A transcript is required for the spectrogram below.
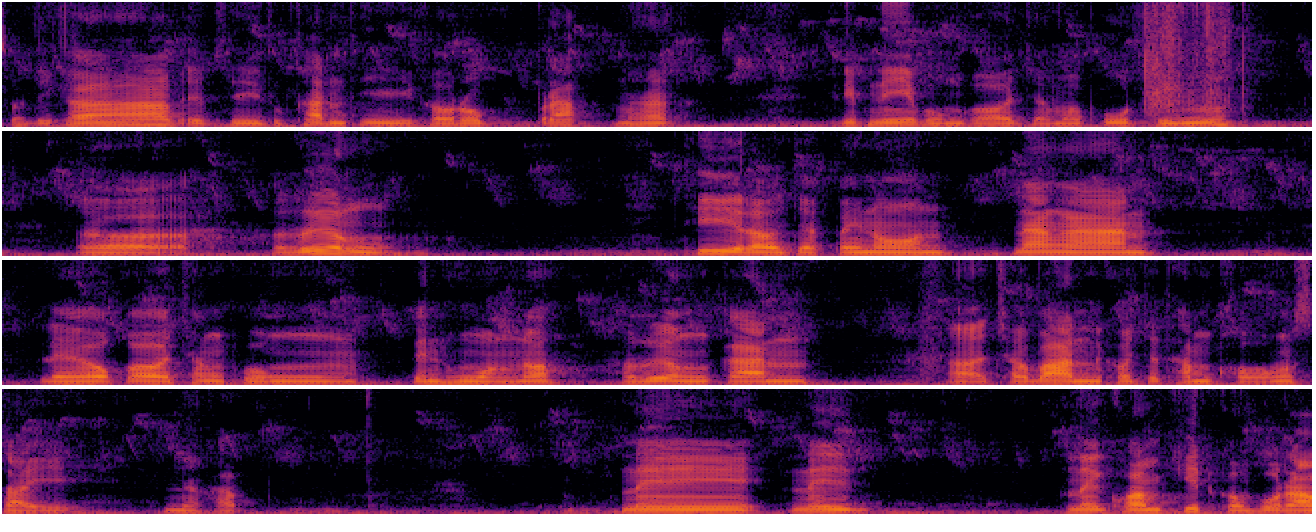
สวัสดีครับ FC ทุกท่านที่เคารพรักนะฮะ คลิปนี้ผมก็จะมาพูดถึงเเรื่องที่เราจะไปนอนหน้างาน แล้วก็ช่างพงเป็นห่วงเนาะเรื่องการาชาวบ้านเขาจะทำของใส่นะครับ ในใน ในความคิดของพวกเรา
